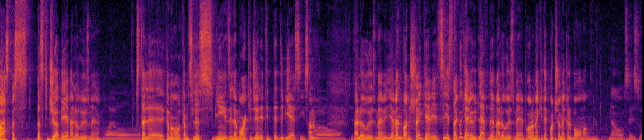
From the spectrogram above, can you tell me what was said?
Ben, c'est parce, parce qu'il jobbait, malheureusement. Ouais, ouais, ouais. C'était le. Comme, on- comme tu l'as si bien dit, le Marky Jannetty de Ted DiBiase, sans le. Malheureusement, mais il y avait une bonne shape. Il avait, tu sais, c'était un gars qui aurait eu de l'avenir, malheureusement. Probablement qu'il était pas de chum avec le bon monde. là. Non, c'est sûr.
